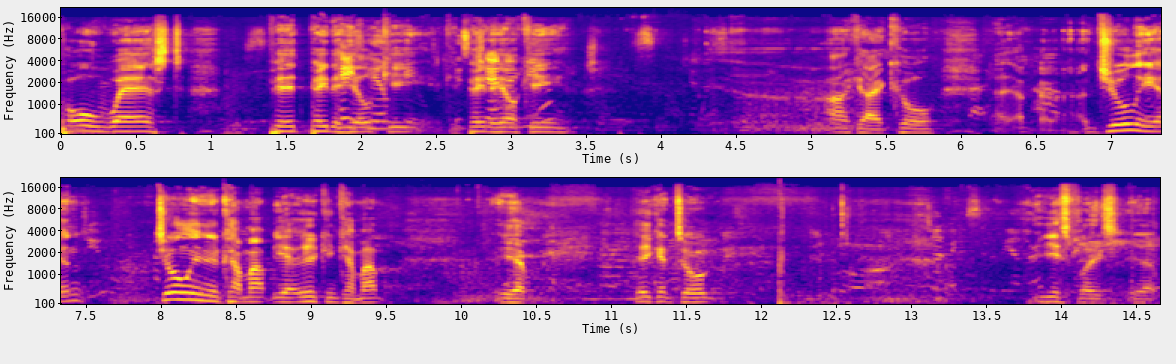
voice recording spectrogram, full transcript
Paul West. Pe- Peter Pete Hilke. Hilke. Peter Jenna Hilke. here? Okay, cool. Uh, uh, Julian. Julian can come up. Yeah, who can come up? Yep. He can talk. Yes, please. Yep.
